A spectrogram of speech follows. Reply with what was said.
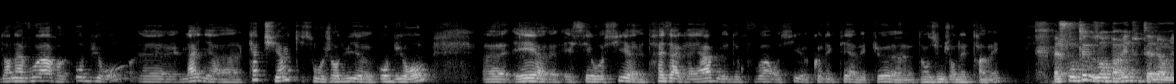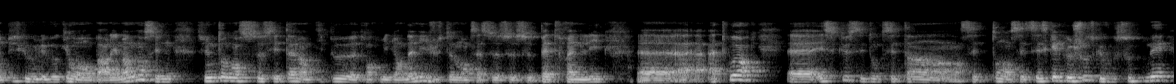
d'en avoir au bureau. Euh, là, il y a quatre chiens qui sont aujourd'hui euh, au bureau euh, et c'est aussi très agréable de pouvoir aussi connecter avec eux dans une journée de travail. Bah, je comptais vous en parler tout à l'heure, mais puisque vous l'évoquez, on va en parler maintenant. C'est une, tendance sociétale un petit peu 30 euh, millions d'amis, justement, ça, ce, ce, pet friendly euh, at work. Euh, Est-ce que c'est donc c'est un c'est quelque chose que vous soutenez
